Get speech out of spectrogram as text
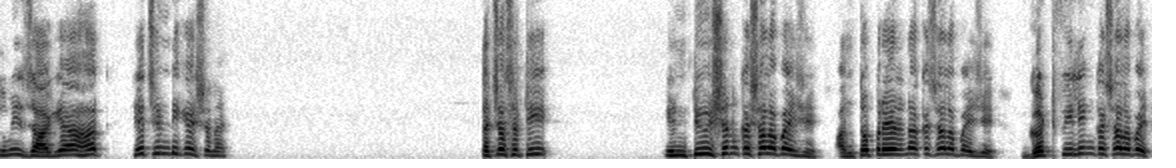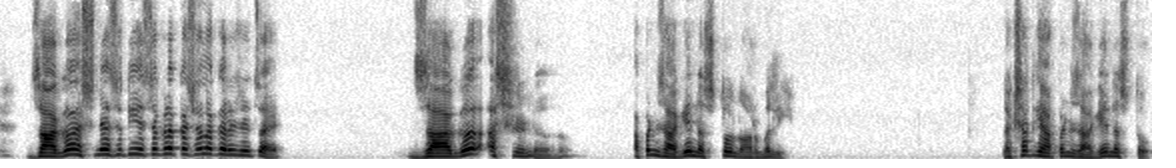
तुम्ही जागे आहात हेच इंडिकेशन आहे. त्याच्यासाठी इंट्युशन कशाला पाहिजे? अंतप्रेरणा कशाला पाहिजे? गट फिलिंग कशाला पाहिजे? जागा असण्यासाठी हे सगळं कशाला गरजेचं आहे? जाग असणं आपण जागे नसतो नॉर्मली. लक्षात घ्या आपण जागे नसतो.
